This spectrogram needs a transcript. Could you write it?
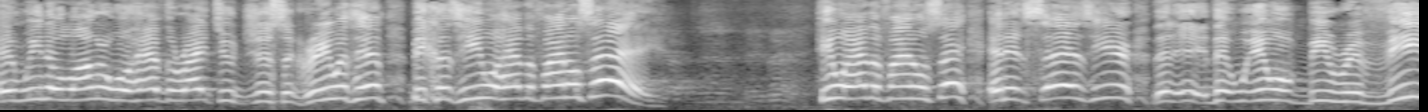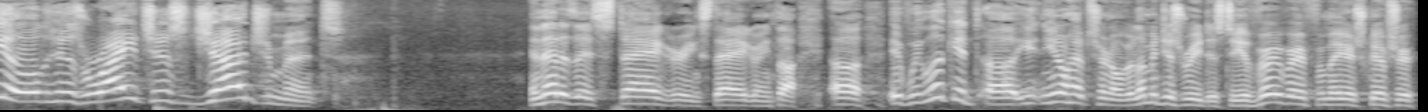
and we no longer will have the right to disagree with Him because He will have the final say. He will have the final say. And it says here that it, that it will be revealed His righteous judgment. And that is a staggering, staggering thought. Uh, if we look at, uh, you, you, don't have to turn over. Let me just read this to you. Very, very familiar scripture.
